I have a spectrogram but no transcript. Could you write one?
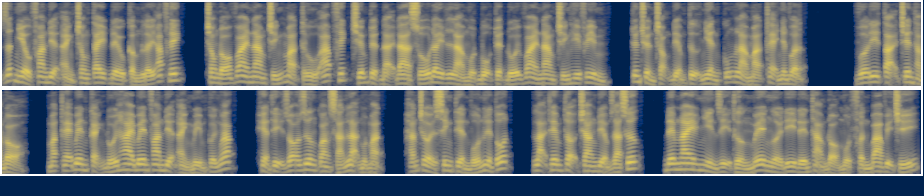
rất nhiều fan điện ảnh trong tay đều cầm lấy áp phích, trong đó vai nam chính mặt từ áp phích chiếm tuyệt đại đa số đây là một bộ tuyệt đối vai nam chính hy phim, tuyên truyền trọng điểm tự nhiên cũng là mặt thẻ nhân vật. Vừa đi tại trên thảm đỏ mặt thẻ bên cạnh đối hai bên fan điện ảnh mỉm cưới ngoắc hiện thị rõ dương quang sán lạn một mặt, hắn trời sinh tiền vốn liền tốt, lại thêm thợ trang điểm ra sức, đêm nay nhìn dị thường mê người đi đến thảm đỏ một phần ba vị trí,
